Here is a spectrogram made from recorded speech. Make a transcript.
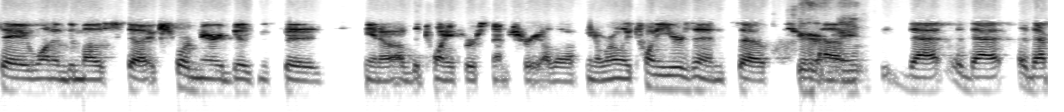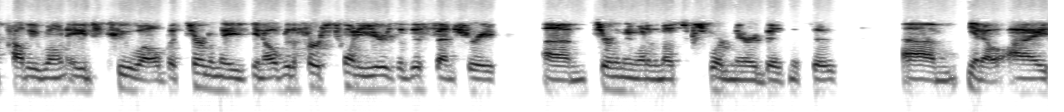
say one of the most uh, extraordinary businesses, you know, of the 21st century. Although, you know, we're only 20 years in, so sure, um, that that that probably won't age too well. But certainly, you know, over the first 20 years of this century, um, certainly one of the most extraordinary businesses um, you know, I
